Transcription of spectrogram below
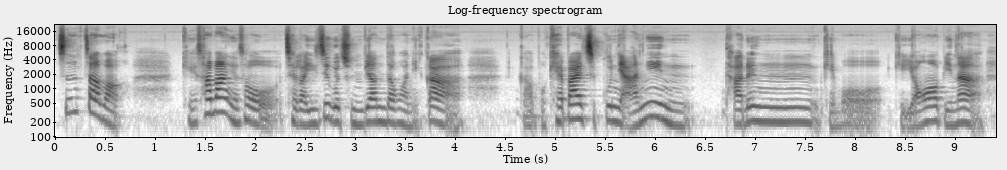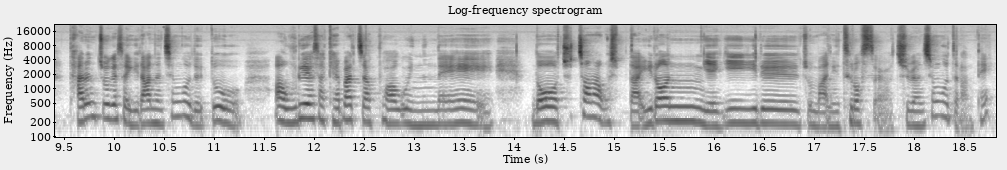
진짜 막 이렇게 사방에서 제가 이직을 준비한다고 하니까 그러니까 뭐 개발 직군이 아닌 다른 이렇게 뭐 이렇게 영업이나 다른 쪽에서 일하는 친구들도 아 우리 회사 개발자 구하고 있는데 너 추천하고 싶다 이런 얘기를 좀 많이 들었어요 주변 친구들한테.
